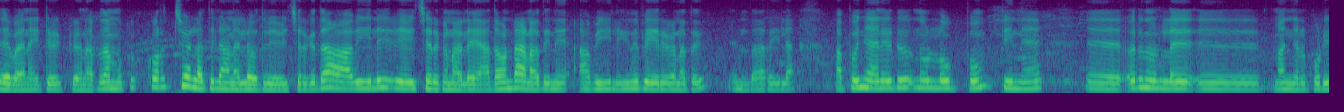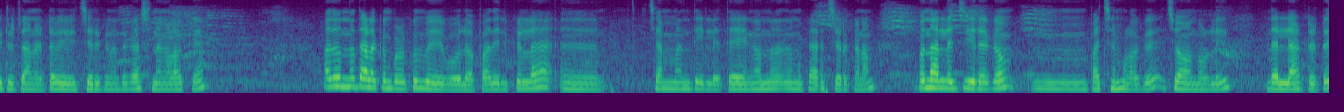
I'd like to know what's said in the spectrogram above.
വേവാനായിട്ട് വെക്കുകയാണ്. അപ്പോൾ നമുക്ക് കുറച്ച് വെള്ളത്തിലാണല്ലോ അത് വേവിച്ചെടുക്കുക. ഇത് ആവിയിൽ വേവിച്ചെടുക്കണം അല്ലേ? അതുകൊണ്ടാണോ അതിന് അവിയിൽ പേര് വീണത്? എന്താ അറിയില്ല. അപ്പോൾ ഞാനൊരു നുള്ളുപ്പും പിന്നെ ഒരു നുള്ളി മഞ്ഞൾപ്പൊടി ഇട്ടിട്ടാണ് കേട്ടോ വേവിച്ചെടുക്കുന്നത് കഷ്ണങ്ങളൊക്കെ. അതൊന്ന് തിളക്കുമ്പോഴേക്കും വേവുമല്ലോ. അപ്പോൾ അതിലേക്കുള്ള ചമ്മന്തി ഇല്ലേ തേങ്ങ ഒന്ന് നമുക്ക് അരച്ചെടുക്കണം. അപ്പോൾ നല്ല ജീരകം പച്ചമുളക് ചുവന്നുള്ളി ഇതെല്ലാം ഇട്ടിട്ട്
